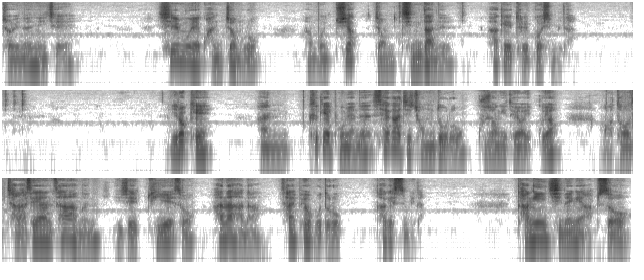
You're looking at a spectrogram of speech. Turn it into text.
저희는 이제 실무의 관점으로 한번 취약 점 진단을 하게 될 것입니다. 이렇게 한 크게 보면은 세 가지 정도로 구성이 되어 있고요. 어, 더 자세한 사항은 이제 뒤에서 하나하나 살펴보도록 하겠습니다. 강의 진행에 앞서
